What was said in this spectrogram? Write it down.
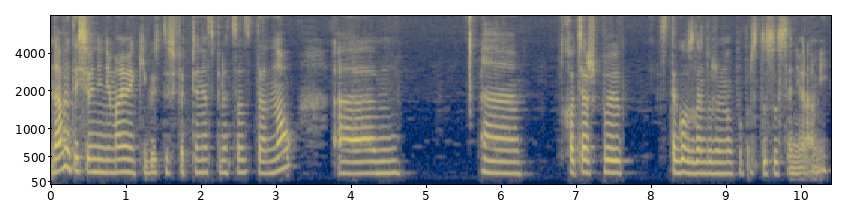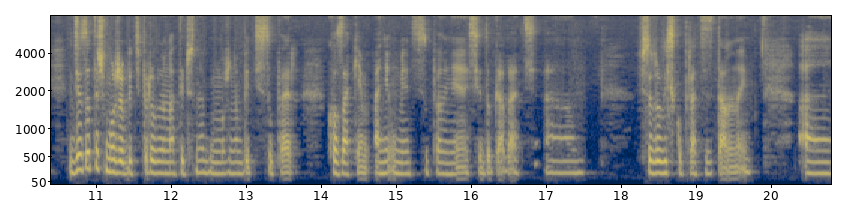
nawet jeśli oni nie mają jakiegoś doświadczenia z pracą zdalną. Um, chociażby z tego względu, że no po prostu są seniorami. Gdzie to też może być problematyczne, bo można być super kozakiem, a nie umieć zupełnie się dogadać um, w środowisku pracy zdalnej. Um,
